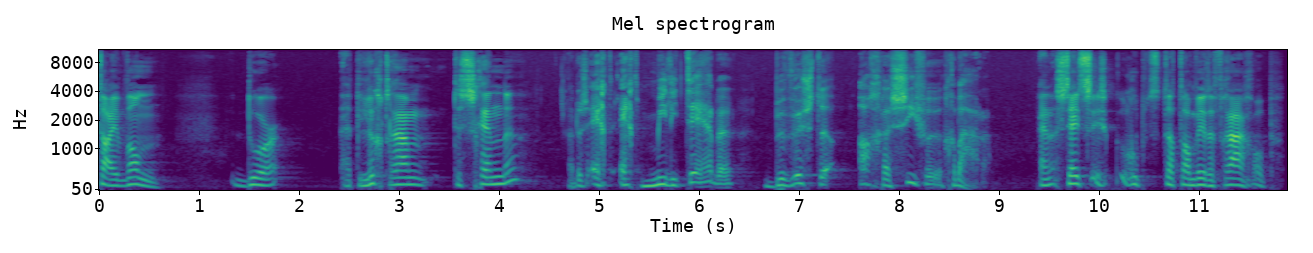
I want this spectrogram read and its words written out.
Taiwan door het luchtruim te schenden. Nou, dus echt, echt militaire, bewuste, agressieve gebaren. En steeds is, roept dat dan weer de vraag op:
